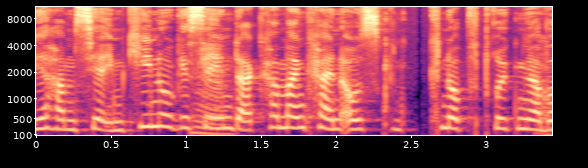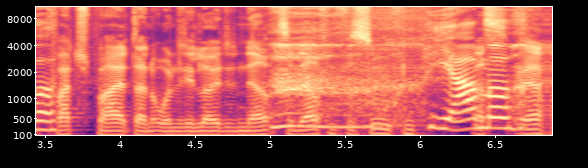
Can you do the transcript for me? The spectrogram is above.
Wir haben es ja im Kino gesehen, Ja. da kann man keinen Ausknopf drücken, aber Quatsch mal halt dann, ohne die Leute ner zu nerven versuchen. ja, Was- man ja,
